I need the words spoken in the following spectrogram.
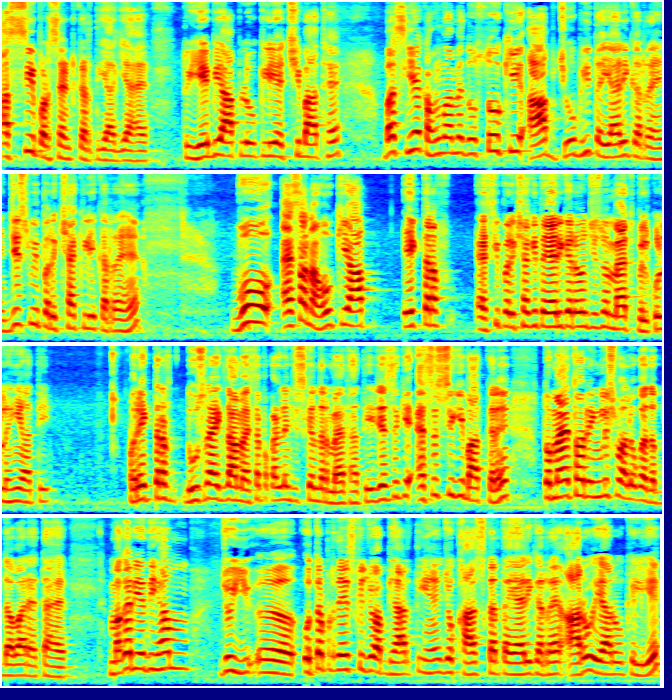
अस्सी परसेंट कर दिया गया है। तो ये भी आप लोगों के लिए अच्छी बात है। बस ये कहूँगा मैं दोस्तों कि आप जो भी तैयारी कर रहे हैं, जिस भी परीक्षा के लिए कर रहे हैं, वो ऐसा ना हो कि आप एक तरफ़ ऐसी परीक्षा की तैयारी कर रहे हो जिसमें मैथ बिल्कुल नहीं आती। और एक तरफ़ दूसरा एग्ज़ाम ऐसा पकड़ लें जिसके अंदर मैथ आती है। जैसे कि एसएससी की बात करें तो मैथ और इंग्लिश वालों का दबदबा रहता है। मगर यदि हम जो उत्तर प्रदेश के जो अभ्यर्थी हैं, जो खासकर तैयारी कर रहे हैं आर ओ आर के लिए,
